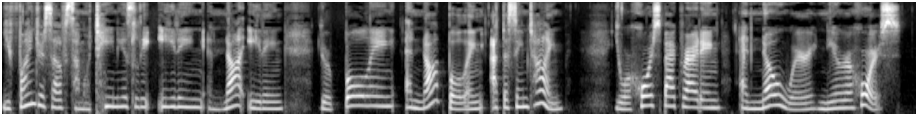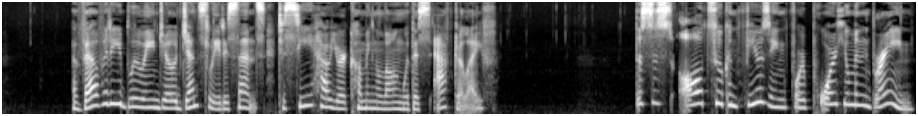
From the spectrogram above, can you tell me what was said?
You find yourself simultaneously eating and not eating, you're bowling and not bowling at the same time. You're horseback riding and nowhere near a horse. A velvety blue angel gently descends to see how you're coming along with this afterlife. This is all too confusing for poor human brain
